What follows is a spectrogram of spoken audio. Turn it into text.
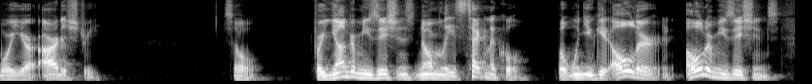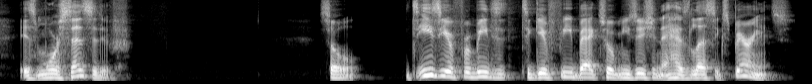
or your artistry. So for younger musicians, normally it's technical, but when you get older, older musicians, it's more sensitive. So it's easier for me to, to give feedback to a musician that has less experience.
